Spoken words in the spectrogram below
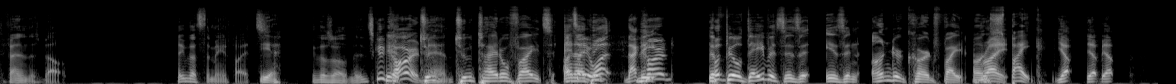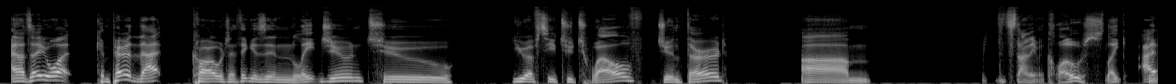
defending his belt. I think that's the main fights. Yeah. I think those are the. It's a good Yeah, card, two, man. Two title fights. I'll and tell I you what, that the, card. The put- Phil Davis is a, is an undercard fight on Right. Spike. Yep, yep, yep. And I'll tell you what. Compare that card, which I think is in late June, to UFC 212, June 3rd. Um, it's not even close. Like I,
